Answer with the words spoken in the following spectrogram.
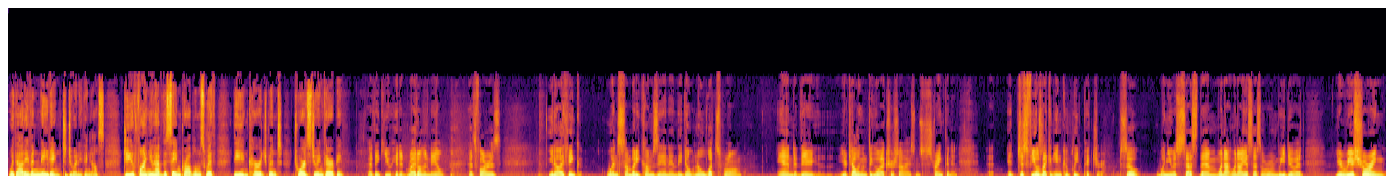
without even needing to do anything else. Do you find you have the same problems with the encouragement towards doing therapy? I think you hit it right on the nail as far as, you know, I think when somebody comes in and they don't know what's wrong and they you're telling them to go exercise and strengthen it it just feels like an incomplete picture. So when you assess them, when I when I assess them or when we do it, you're reassuring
